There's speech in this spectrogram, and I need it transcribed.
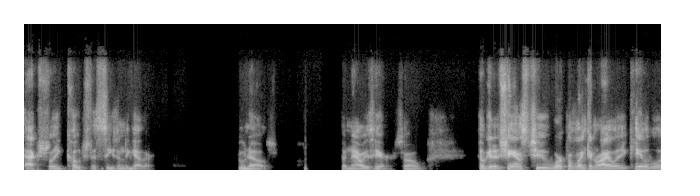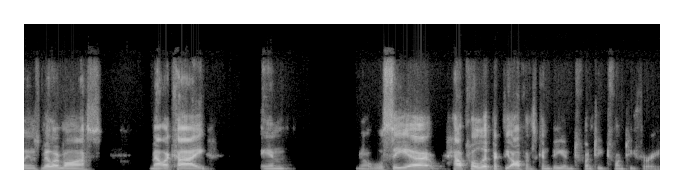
actually coached this season together? Who knows? But now he's here. So he'll get a chance to work with Lincoln Riley, Caleb Williams, Miller Moss, Malachi, and you know, we'll see uh, how prolific the offense can be in 2023.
